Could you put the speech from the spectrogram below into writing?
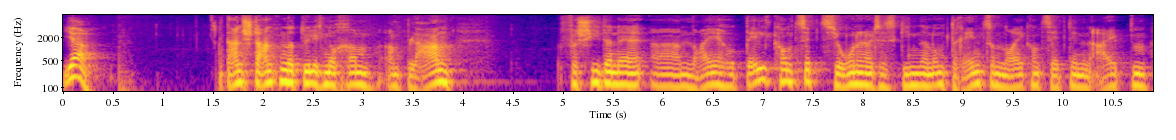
Ja, dann standen natürlich noch am, am Plan verschiedene äh, neue Hotelkonzeptionen. Also es ging dann um Trends und neue Konzepte in den Alpen,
